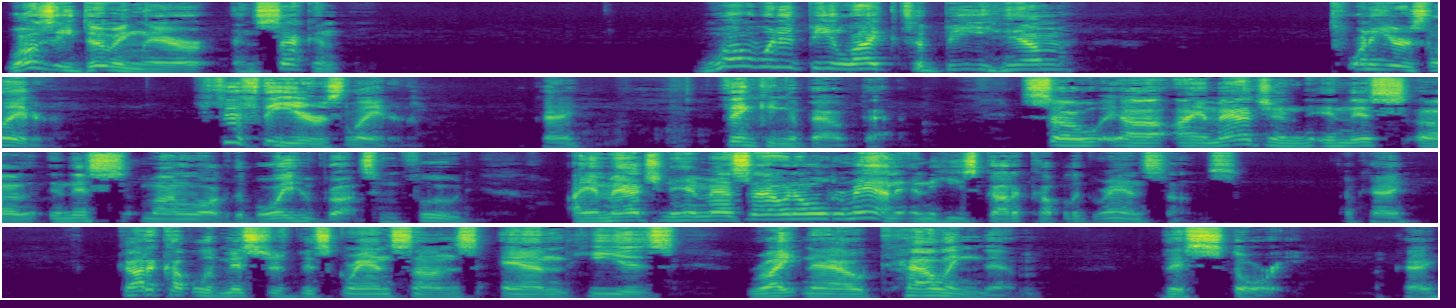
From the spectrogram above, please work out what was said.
What was he doing there? And second, what would it be like to be him 20 years later, 50 years later? Okay, thinking about that. So uh, I imagine in this uh, in this monologue, the boy who brought some food, I imagine him as now an older man, and he's got a couple of grandsons. Okay, got a couple of mischievous grandsons, and he is right now telling them this story. Okay,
